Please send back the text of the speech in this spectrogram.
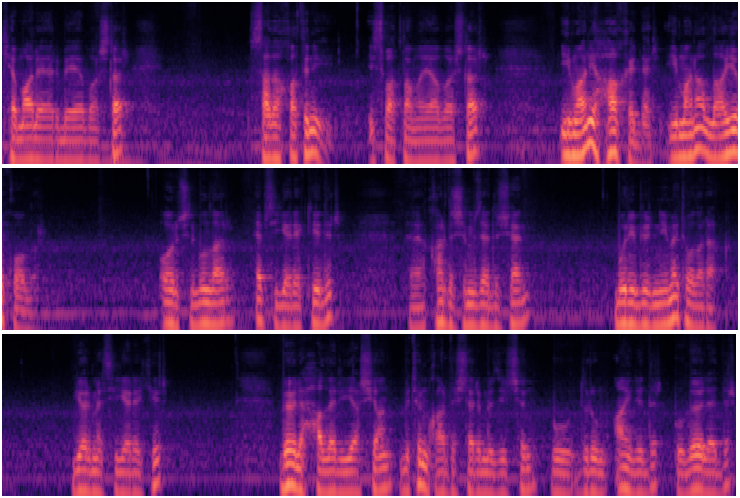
kemale ermeye başlar. Sadakatini ispatlamaya başlar. İmanı hak eder, imana layık olur. Onun için bunlar hepsi gereklidir. Ee, kardeşimize düşen bunu bir nimet olarak görmesi gerekir. Böyle halleri yaşayan bütün kardeşlerimiz için bu durum aynıdır, bu böyledir.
